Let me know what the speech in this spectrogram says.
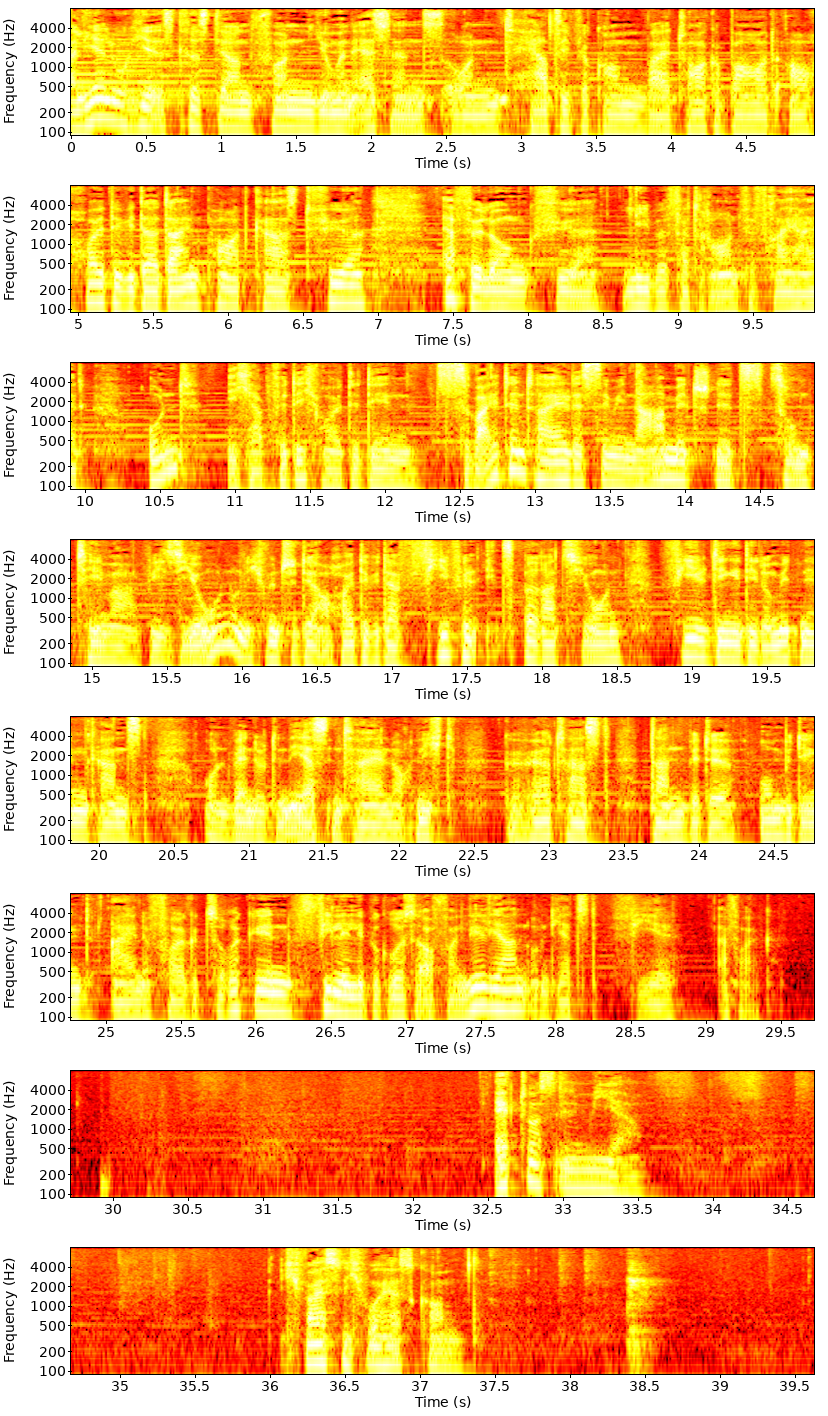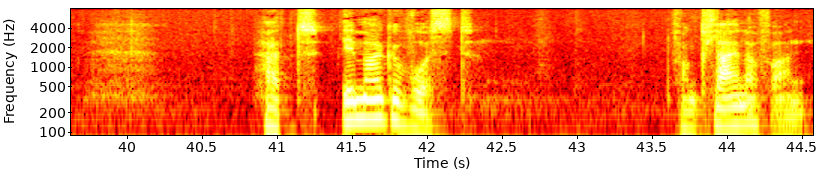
Hallihallo, hier ist Christian von Human Essence und herzlich willkommen bei Talk About. Auch heute wieder dein Podcast für Erfüllung, für Liebe, Vertrauen, für Freiheit. Und ich habe für dich heute den zweiten Teil des Seminarmitschnitts zum Thema Vision und ich wünsche dir auch heute wieder viel, viel Inspiration, viel Dinge, die du mitnehmen kannst. Und wenn du den ersten Teil noch nicht gehört hast, dann bitte unbedingt eine Folge zurückgehen. Viele liebe Grüße auch von Lilian und jetzt viel Erfolg. Etwas in mir, ich weiß nicht, woher es kommt, hat immer gewusst, von klein auf an,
